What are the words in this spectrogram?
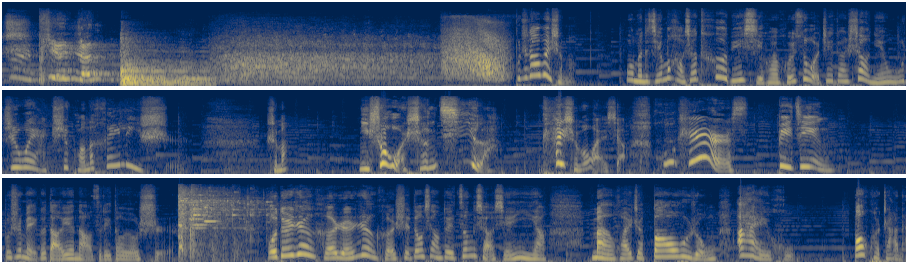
制片人，不知道为什么，我们的节目好像特别喜欢回溯我这段少年无知、为爱痴狂的黑历史。什么？你说我生气了？开什么玩笑？Who cares？毕竟，不是每个导演脑子里都有屎。我对任何人、任何事都像对曾小贤一样，满怀着包容、爱护。包括渣男，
